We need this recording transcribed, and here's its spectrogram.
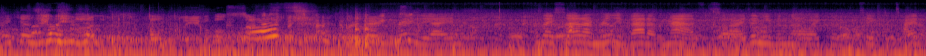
I can't believe it. Unbelievable. Such a spectacular day. Pretty crazy. I, as I said, I'm really bad at math, so I didn't even know I could take the title.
